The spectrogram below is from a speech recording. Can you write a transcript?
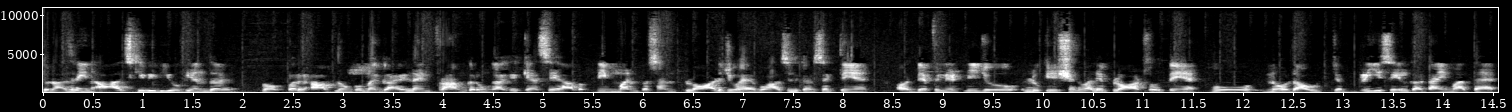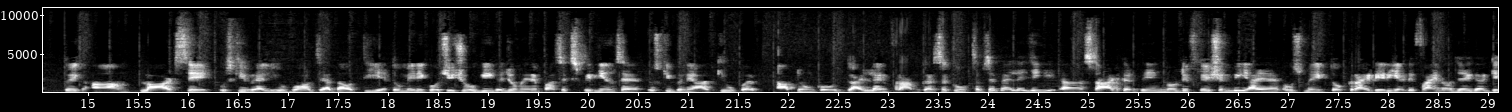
तो नाजरीन, आज की वीडियो के अंदर प्रॉपर आप लोगों को मैं गाइडलाइन फ्राहम करूँगा कि कैसे आप अपनी मनपसंद प्लॉट जो है वो हासिल कर सकते हैं और डेफिनेटली जो लोकेशन वाले प्लॉट्स होते हैं, वो नो no डाउट जब रीसेल का टाइम आता है तो एक आम प्लाट से उसकी वैल्यू बहुत ज़्यादा होती है। तो मेरी कोशिश होगी कि जो मेरे पास एक्सपीरियंस है, उसकी बुनियाद के ऊपर आप लोगों को गाइडलाइन फराम कर सकूँ। सबसे पहले जी स्टार्ट करते हैं। नोटिफिकेशन भी आया है। उसमें एक तो क्राइटेरिया डिफाइन हो जाएगा कि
